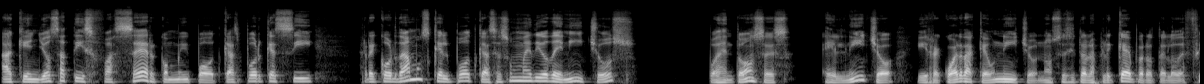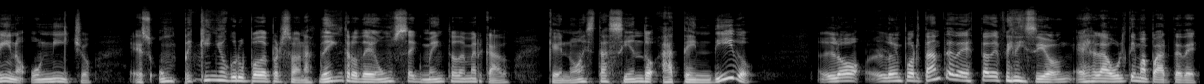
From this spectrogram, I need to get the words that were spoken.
a quien yo satisfacer con mi podcast, porque si recordamos que el podcast es un medio de nichos, pues entonces el nicho, y recuerda que un nicho, no sé si te lo expliqué, pero te lo defino, un nicho es un pequeño grupo de personas dentro de un segmento de mercado que no está siendo atendido. Lo, lo importante de esta definición es la última parte de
